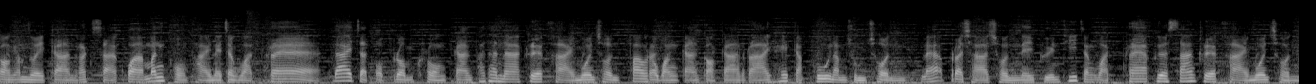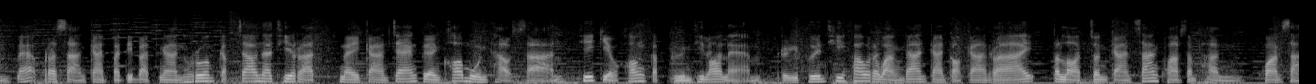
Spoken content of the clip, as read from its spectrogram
กองอำนวยการรักษาความมั่นคงภายในจังหวัดแพร่ ได้จัดอบรมโครงการพัฒนาเครือข่ายมวลชนเฝ้าระวังการก่อการร้ายให้กับผู้นำชุมชน และประชาชนในพื้นที่จังหวัดแพร่เพื่อสร้างเครือข่ายมวลชน และประสานการปฏิบัติงานร่วมกับเจ้าหน้าที่รัฐ ในการแจ้งเตือนข้อมูลข่าวสาร ที่เกี่ยวข้องกับพื้นที่ล่อแหลม หรือพื้นที่เฝ้าระวังด้านการก่อการร้าย ตลอดจนการสร้างความสัมพันธ์ ความสา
